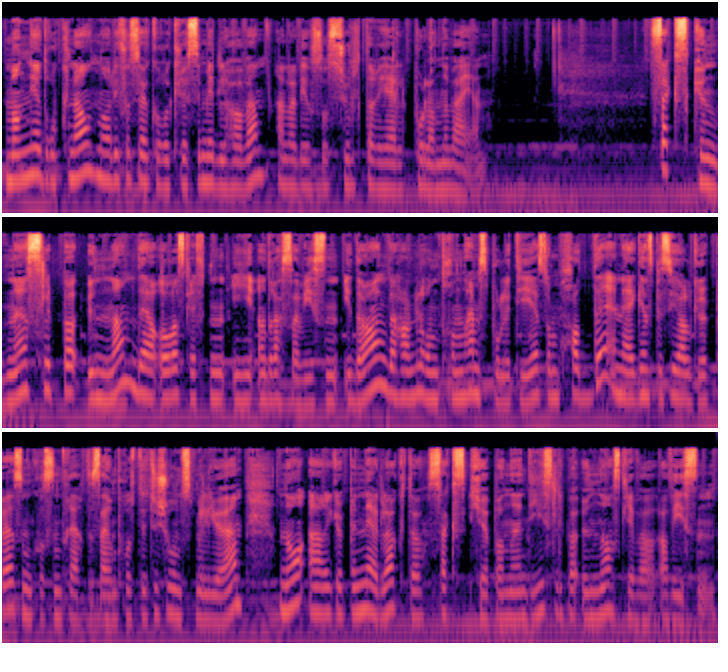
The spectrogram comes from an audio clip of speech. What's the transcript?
Mange drukner når de forsøker å krysse Middelhavet, eller de også sulter i hjel på landeveien. Sexkundene slipper unna, det er overskriften i Adresseavisen i dag. Det handler om Trondheimspolitiet som hadde en egen spesialgruppe som konsentrerte seg om prostitusjonsmiljøet. Nå er gruppen nedlagt, og sexkjøperne de slipper unna, skriver avisen.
